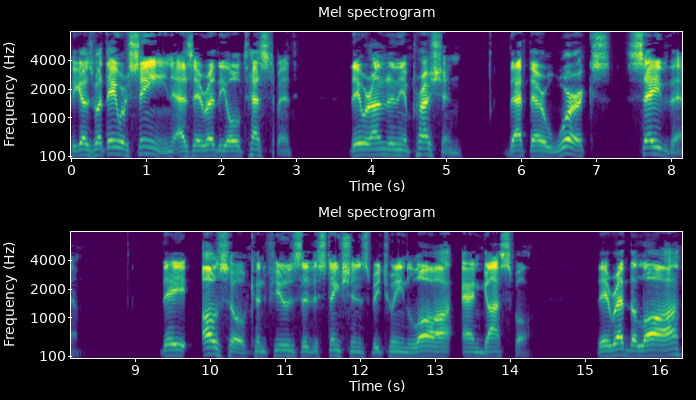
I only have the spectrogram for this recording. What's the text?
Because what they were seeing as they read the Old Testament, they were under the impression that their works save them. They also confuse the distinctions between law and gospel. They read the law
